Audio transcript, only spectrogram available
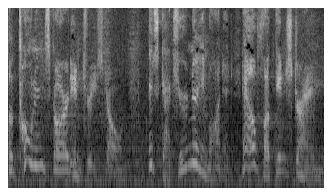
a Konunsgard entry stone. It's got your name on it. How fucking strange.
